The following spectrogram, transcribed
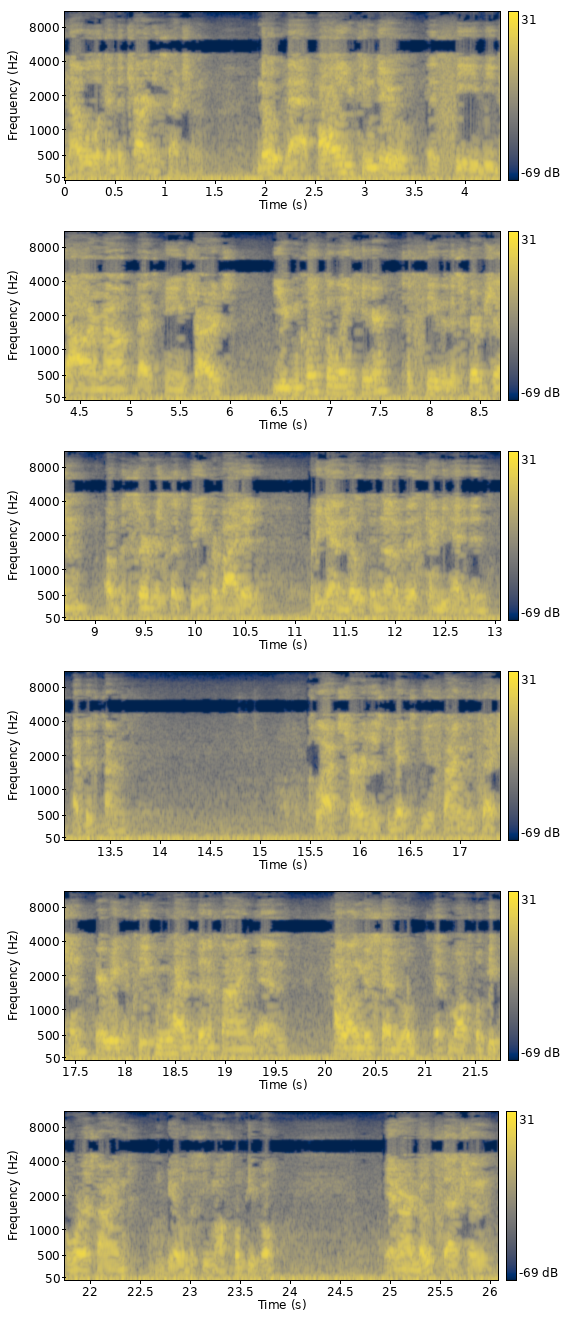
Now we'll look at the charges section. Note that all you can do is see the dollar amount that's being charged. You can click the link here to see the description of the service that's being provided. But again, note that none of this can be edited at this time. Collapse charges to get to the assignment section. Here we can see who has been assigned and how long they're scheduled. If multiple people were assigned, you'd be able to see multiple people. In our notes section,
